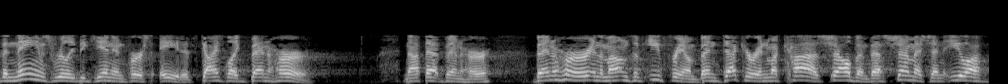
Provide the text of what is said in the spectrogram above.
the names really begin in verse 8. It's guys like Ben-Hur. Not that Ben-Hur. Ben-Hur in the mountains of Ephraim, Ben-Deker in Makaz, Shaalbim, Beth-Shemesh, and Elon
